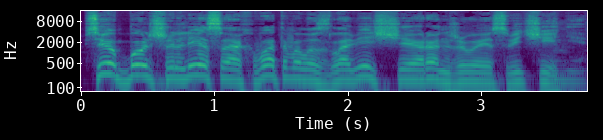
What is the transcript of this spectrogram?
все больше леса охватывало зловещее оранжевое свечение.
